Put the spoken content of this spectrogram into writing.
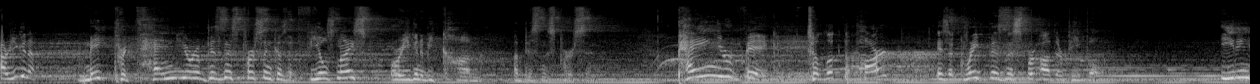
Are you to make pretend you're a business person because it feels nice, or are you to become a business person? Paying your big to look the part is a great business for other people. Eating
